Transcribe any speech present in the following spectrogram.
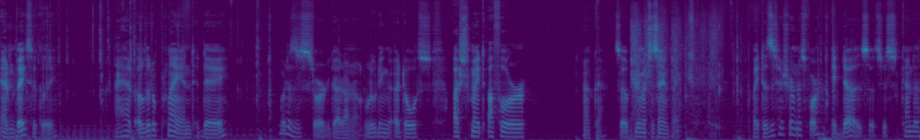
And basically, I had a little plan today. What does this sword got on it? Looting a dose, a smite a for. Okay, so pretty much the same thing. Wait, does this have sharpness 4? It does, so it's just kind of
